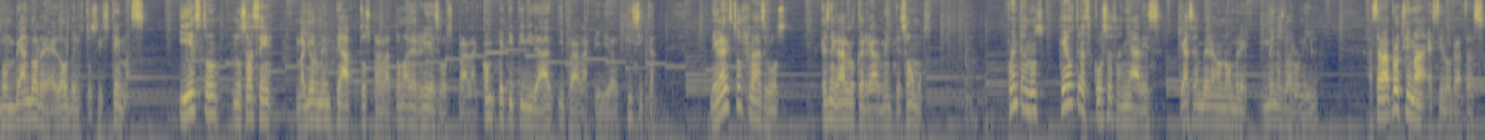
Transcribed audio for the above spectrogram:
bombeando alrededor de nuestros sistemas. Y esto nos hace mayormente aptos para la toma de riesgos, para la competitividad y para la actividad física. Negar estos rasgos es negar lo que realmente somos. Cuéntanos, ¿qué otras cosas añades que hacen ver a un hombre menos varonil? Hasta la próxima, estilócratas.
